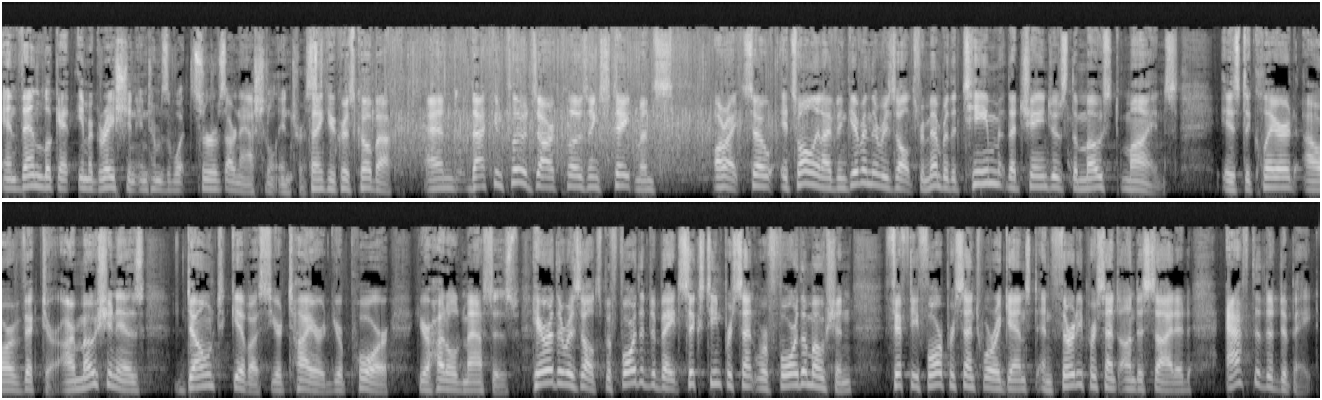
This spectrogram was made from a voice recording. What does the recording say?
and then look at immigration in terms of what serves our national interest. Thank you, Chris Kobach. And that concludes our closing statements. All right, so it's all in. I've been given the results. Remember, the team that changes the most minds is declared our victor. Our motion is don't give us your tired, your poor, your huddled masses. Here are the results. Before the debate, 16% were for the motion, 54% were against, and 30% undecided. After the debate,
